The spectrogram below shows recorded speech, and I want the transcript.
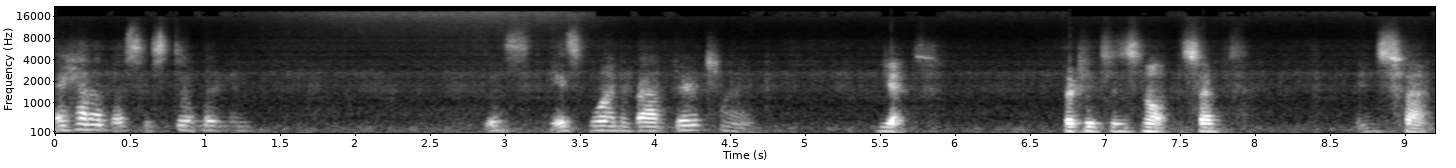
ahead of us is still living is is going about their time. Yes, but it is not set in stone.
